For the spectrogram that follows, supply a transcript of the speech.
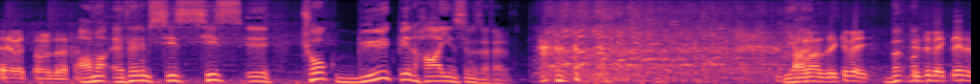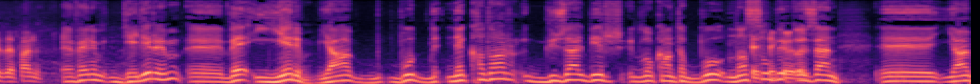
Evet doğrudur efendim. Ama efendim siz siz e, çok büyük bir hainsiniz efendim. Yani Aman Zeki Bey Bak- bak- sizi bekleriz efendim. efendim gelirim e, ve yerim. Ya bu- ne- kadar güzel bir lokanta. Bu nasıl Teşekkür bir ederim. özen. E, ya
